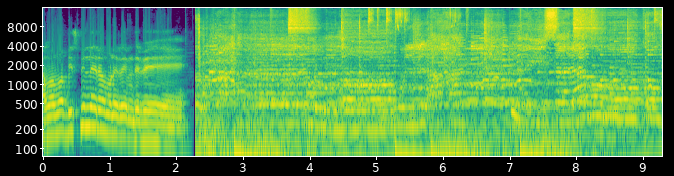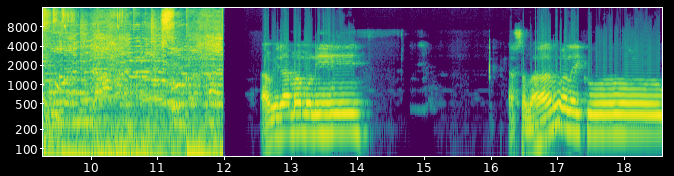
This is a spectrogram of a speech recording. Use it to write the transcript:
আমার মা বিসমিল্লাহির রহমানির রহিম দেবে। আমি রামামণি আসসালামু আলাইকুম।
